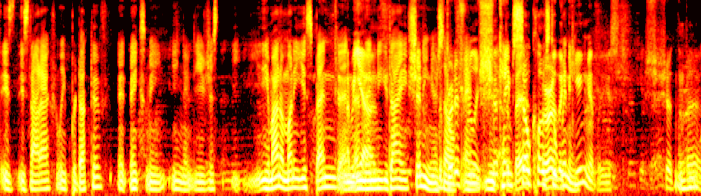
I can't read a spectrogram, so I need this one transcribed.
is is not actually productive. It makes me you know you just the amount of money you spend and, mean, and yeah, then you die shitting yourself. The British really and shit you the came bed. so close or to the winning. king at least shit the bed.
